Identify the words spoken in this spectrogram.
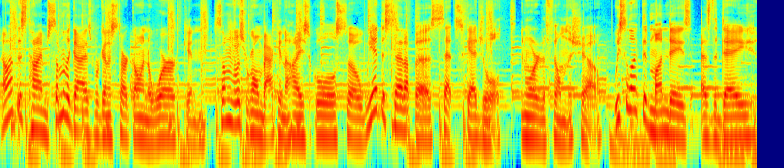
Now, at this time, some of the guys were going to start going to work, and some of us were going back into high school, so we had to set up a set schedule in order to film the show. We selected Mondays as the day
